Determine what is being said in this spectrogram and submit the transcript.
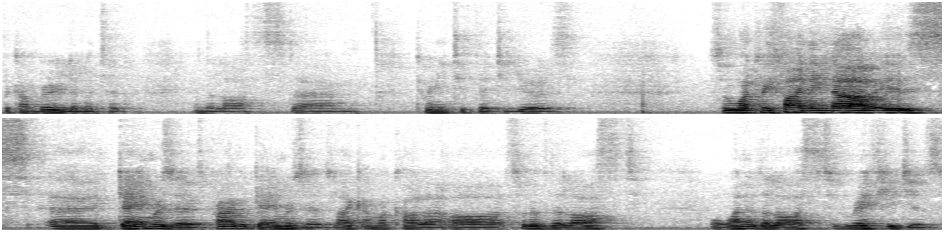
become very limited in the last um, 20 to 30 years. So what we're finding now is uh, game reserves, private game reserves like Amakhala are sort of the last or one of the last refuges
